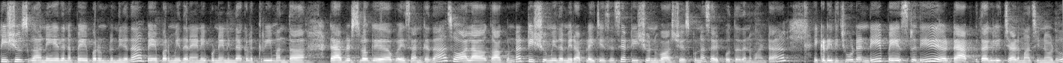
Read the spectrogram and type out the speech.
టిష్యూస్ కానీ ఏదైనా పేపర్ ఉంటుంది కదా పేపర్ మీద నేను ఇప్పుడు నేను ఇందాక క్రీమ్ అంతా ట్యాబ్లెట్స్లో వేసాను కదా సో అలా కాకుండా టిష్యూ మీద మీరు అప్లై చేసేసి ఆ టిష్యూని వాష్ చేసుకున్నా సరిపోతుంది అనమాట ఇక్కడ ఇది చూడండి పేస్ట్ది ట్యాప్కి తగిలిచ్చాడు మా చిన్నోడు.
